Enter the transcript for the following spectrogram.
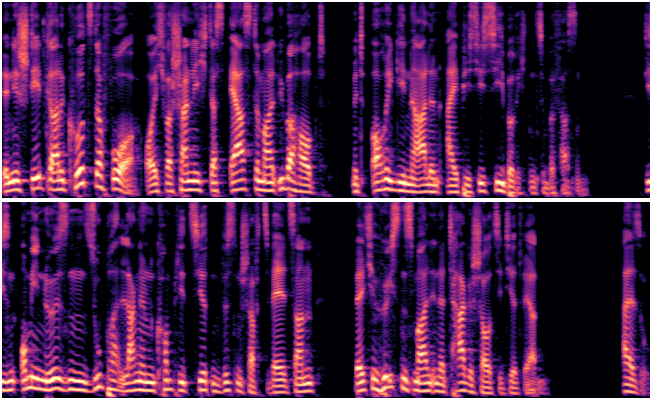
Denn ihr steht gerade kurz davor, euch wahrscheinlich das erste Mal überhaupt mit originalen IPCC-Berichten zu befassen. Diesen ominösen, super langen, komplizierten Wissenschaftswälzern, welche höchstens mal in der Tagesschau zitiert werden. Also,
